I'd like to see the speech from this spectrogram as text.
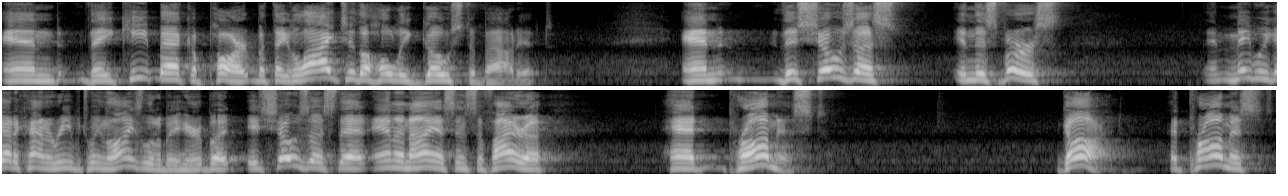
and they keep back a part, but they lied to the Holy Ghost about it and this shows us in this verse, and maybe we got to kind of read between the lines a little bit here, but it shows us that Ananias and Sapphira had promised God, had promised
